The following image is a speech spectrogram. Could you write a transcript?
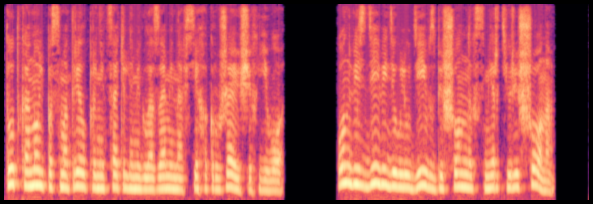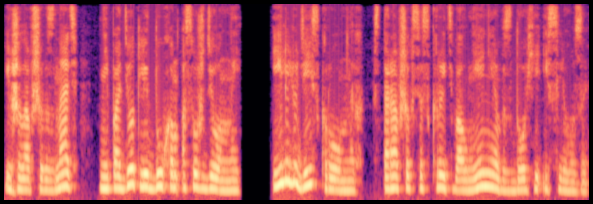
Тот каноль посмотрел проницательными глазами на всех окружающих его. Он везде видел людей, взбешенных смертью Решона, и желавших знать, не падет ли духом осужденный, или людей скромных, старавшихся скрыть волнение, вздохи и слезы.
